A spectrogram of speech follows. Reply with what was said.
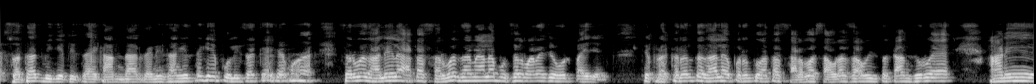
स्वतःच बीजेपीचा एक आमदार त्यांनी सांगितलं की पोलिसाच्या ह्याच्यामुळे सर्व झालेलं आहे. आता सर्व जणाला मुसलमानाचे वोट पाहिजे ते प्रकरण तर झालं परंतु आता सर्व सावरासावरीचं काम सुरू आहे. आणि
